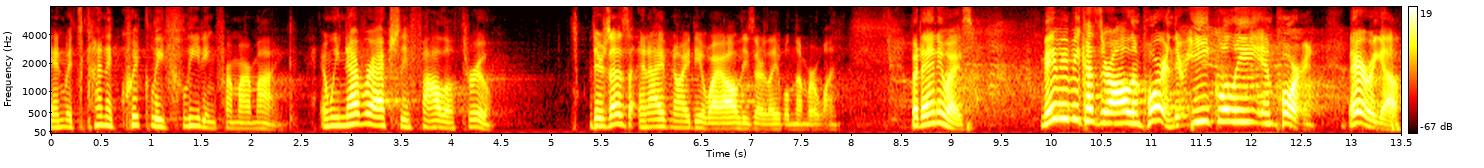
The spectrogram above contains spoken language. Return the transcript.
and it's kind of quickly fleeting from our mind. And we never actually follow through. There's us, and I have no idea why all these are labeled number one. But, anyways, maybe because they're all important. They're equally important. There we go.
